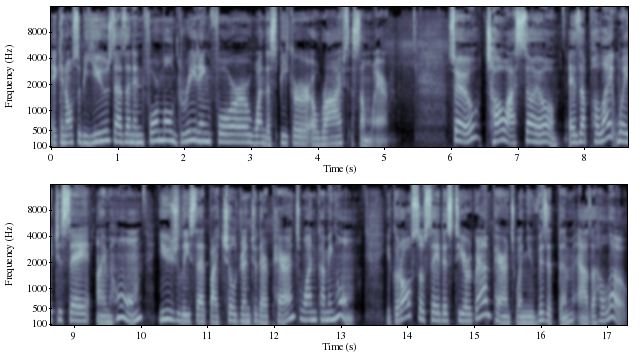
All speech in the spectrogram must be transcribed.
It can also be used as an informal greeting for when the speaker arrives somewhere. So, 저 왔어요 is a polite way to say I'm home, usually said by children to their parents when coming home. You could also say this to your grandparents when you visit them as a hello.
